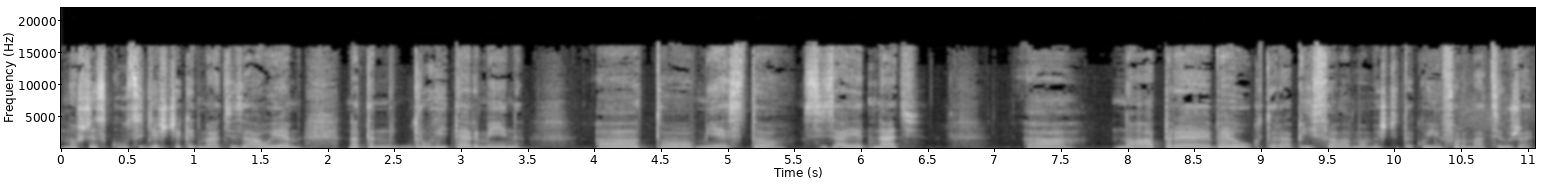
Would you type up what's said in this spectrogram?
Môžete skúsiť ešte, keď máte záujem, na ten druhý termín to miesto si zajednať. A, no a pre BU, ktorá písala, mám ešte takú informáciu, že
